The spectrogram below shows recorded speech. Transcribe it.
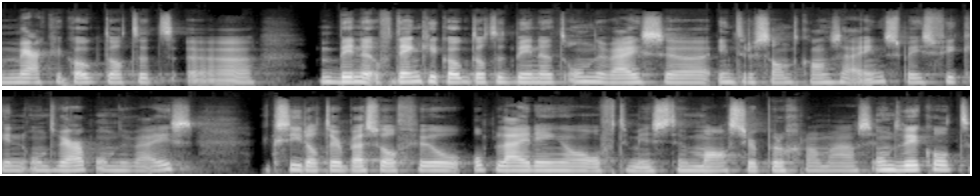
merk ik ook dat het binnen, of denk ik ook dat het binnen het onderwijs interessant kan zijn, specifiek in ontwerponderwijs. Ik zie dat er best wel veel opleidingen, of tenminste masterprogramma's, ontwikkeld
